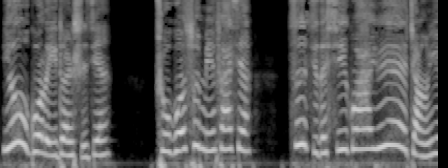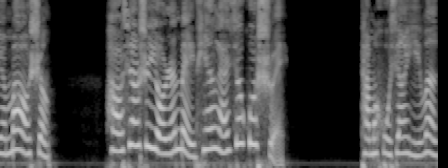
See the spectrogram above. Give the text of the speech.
又过了一段时间，楚国村民发现自己的西瓜越长越茂盛，好像是有人每天来浇过水。他们互相一问，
